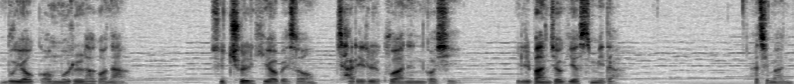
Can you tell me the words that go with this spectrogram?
무역 업무를 하거나 수출 기업에서 자리를 구하는 것이 일반적이었습니다. 하지만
